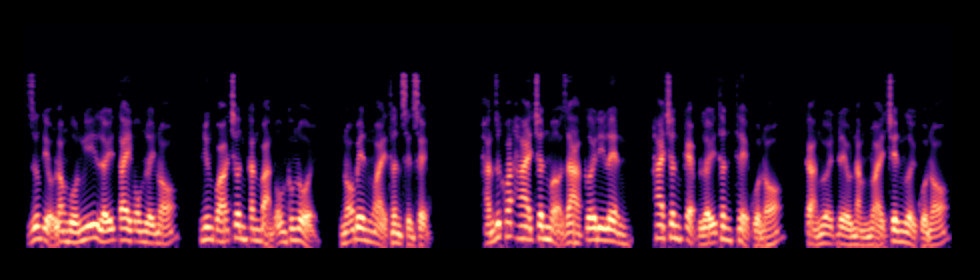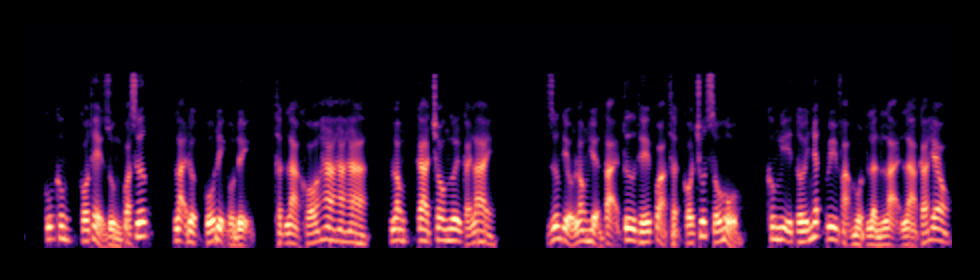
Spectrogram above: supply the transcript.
Dương tiểu long vốn nghĩ lấy tay ôm lấy nó nhưng quá chân căn bản ôm không nổi nó bên ngoài thân sền sệt. Hắn dứt khoát hai chân mở ra cơi đi lên hai chân kẹp lấy thân thể của nó cả người đều nằm ngoài trên người của nó, cũng không có thể dùng quá sức, lại được cố định ổn định, thật là khó, ha ha ha, long ca cho ngươi cái lai、like. dương tiểu long hiện tại tư thế quả thật có chút xấu hổ, không nghĩ tới nhất quy phạm một lần lại là cá heo,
